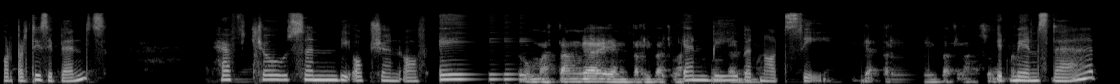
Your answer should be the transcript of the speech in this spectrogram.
or participants have chosen the option of A rumah tangga yang terlibat langsung and B, but not C. tidak terlibat langsung It means that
